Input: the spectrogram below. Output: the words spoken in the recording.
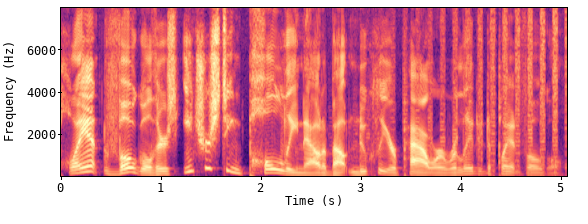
Plant Vogtle. There's interesting polling out about nuclear power related to Plant Vogtle.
